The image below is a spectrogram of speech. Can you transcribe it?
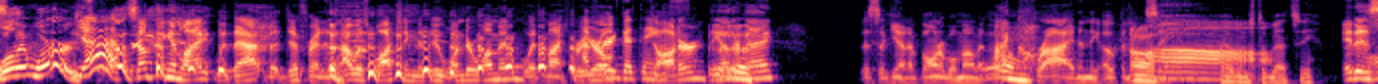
well, it worked. yeah. Something in light with that, but different. Is I was watching the new Wonder Woman with my three-year-old heard good things. daughter the other day. This again a vulnerable moment. I cried in the opening Oh. scene. Heavens to Betsy. It is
